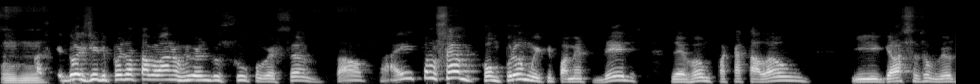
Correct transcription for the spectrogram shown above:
Uhum. Acho que dois dias depois eu estava lá no Rio Grande do Sul conversando tal. Aí trouxemos, compramos o equipamento deles, levamos para Catalão e graças a Deus.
